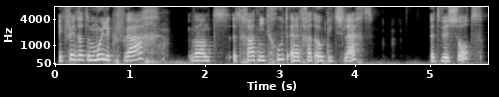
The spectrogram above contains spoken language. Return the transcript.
Ik vind dat een moeilijke vraag, want het gaat niet goed en het gaat ook niet slecht. Het wisselt,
